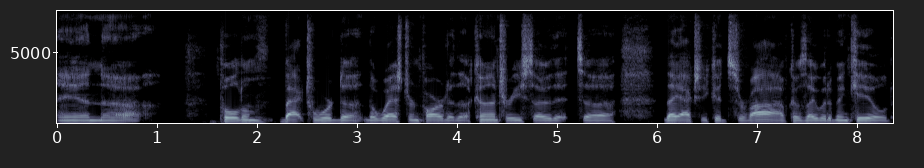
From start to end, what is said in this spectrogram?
and pulled them back toward the, the western part of the country so that they actually could survive because they would have been killed.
